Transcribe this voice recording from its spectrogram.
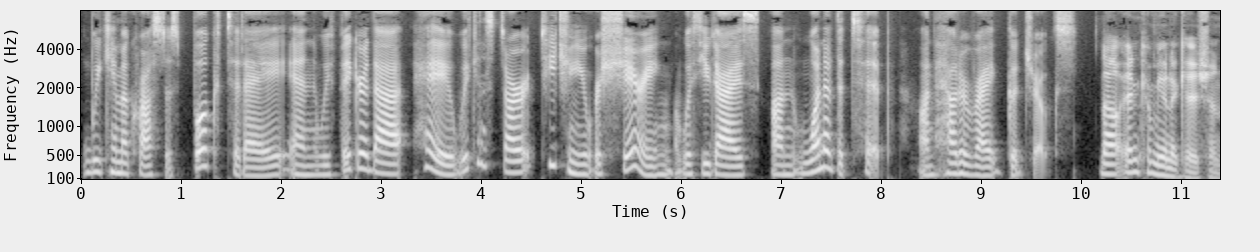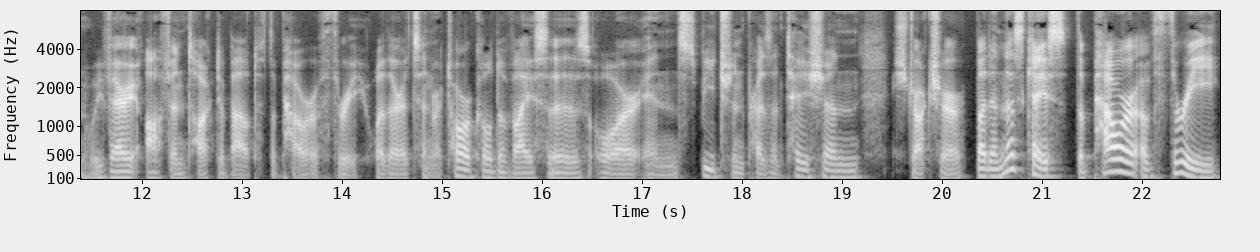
we came across this book today and we figured that, hey, we can start teaching you or sharing with you guys on one of the tip on how to write good jokes. Now, in communication, we very often talked about the power of three, whether it's in rhetorical devices or in speech and presentation structure. But in this case, the power of three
